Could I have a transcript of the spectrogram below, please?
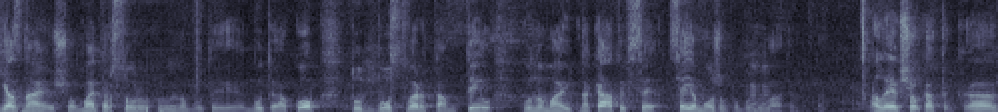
я знаю, що метр сорок повинно бути, бути окоп, тут буствер, там тил, воно мають накати, все. Це я можу побудувати. Але якщо ка- ка-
